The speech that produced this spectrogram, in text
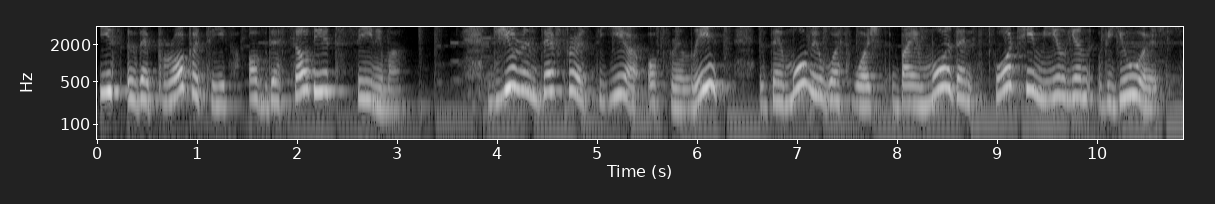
is the property of the Soviet cinema. During the first year of release, the movie was watched by more than 40 million viewers.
